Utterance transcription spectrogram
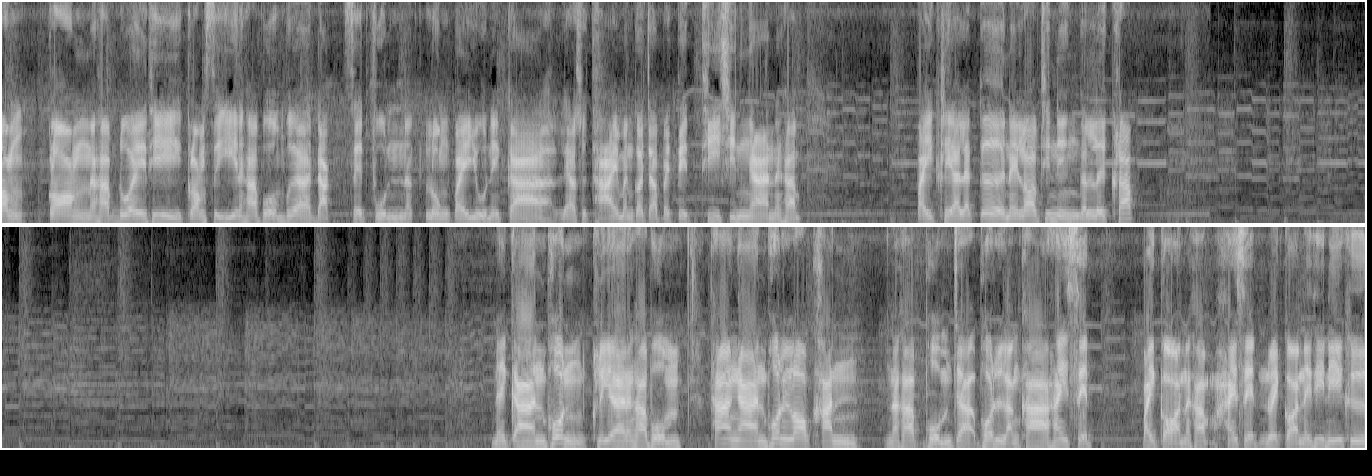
ต้องกรองนะครับด้วยที่กรองสีนะครับผมเพื่อดักเศษฝุ่นลงไปอยู่ในกา แล้วสุดท้ายมันก็จะไปติดที่ชิ้นงานนะครับ ไปเคลียร์แลกเกอร์ในรอบที่ 1 กันเลยครับในการพ่นเคลียร์นะครับผม ถ้างานพ่นรอบคันนะครับ ผมจะพ่นหลังคาให้เสร็จไปก่อนนะครับ ให้เสร็จไว้ก่อนในที่นี้คือ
